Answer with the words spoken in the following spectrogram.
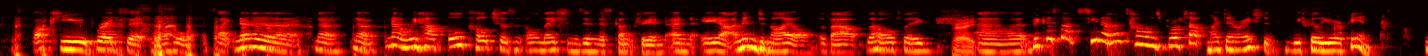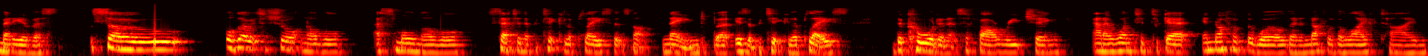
fuck you Brexit novel. It's like no, no, no, no, no, no, no. We have all cultures and all nations in this country, and and you know I'm in denial about the whole thing, right? Uh, because that's you know that's how I was brought up. My generation, we feel European, many of us. So although it's a short novel, a small novel set in a particular place that's not named but is a particular place, the coordinates are far reaching. And I wanted to get enough of the world and enough of a lifetime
